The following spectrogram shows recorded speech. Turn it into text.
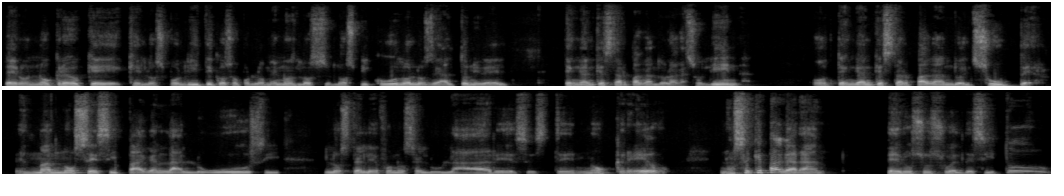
pero no creo que, que los políticos o por lo menos los, los picudos, los de alto nivel, tengan que estar pagando la gasolina o tengan que estar pagando el súper. Es más, no sé si pagan la luz y los teléfonos celulares, este, no creo. No sé qué pagarán, pero su sueldecito,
